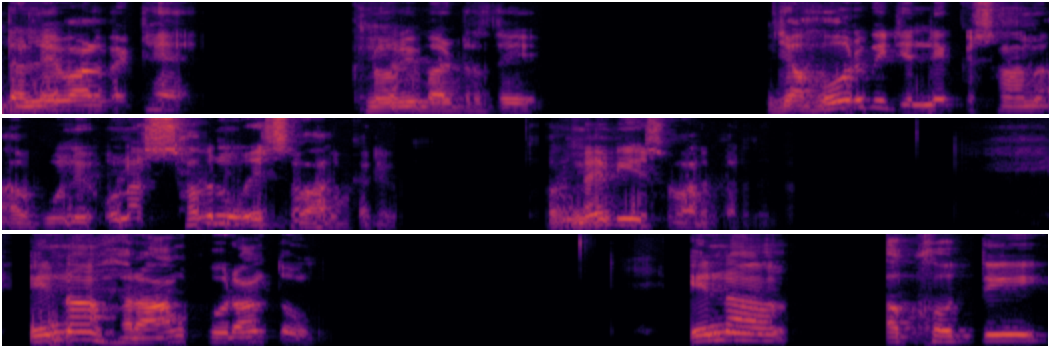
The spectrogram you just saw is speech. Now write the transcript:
ਡੱਲੇਵਾਲ ਬੈਠਾ ਹੈ, ਖਨੌਰੀ ਬਾਰਡਰ ਤੇ, ਜਾਂ ਹੋਰ ਵੀ ਜਿੰਨੇ ਕਿਸਾਨ ਆਗੂ ਨੇ, ਉਹਨਾਂ ਸਭ ਨੂੰ ਇਹ ਸਵਾਲ ਕਰਿਓ। ਔਰ ਮੈਂ ਵੀ ਇਹ ਸਵਾਲ ਕਰ ਦਿੰਦਾ। ਇਹਨਾਂ ਹਰਾਮਖੋਰਾਂ ਤੋਂ, ਇਹਨਾਂ ਅਖੌਤੀ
